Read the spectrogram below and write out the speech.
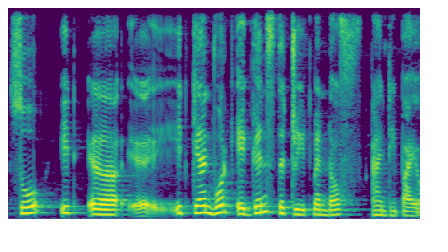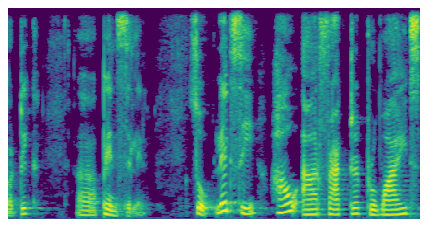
So it uh, it can work against the treatment of antibiotic uh, penicillin So let's see how R factor provides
